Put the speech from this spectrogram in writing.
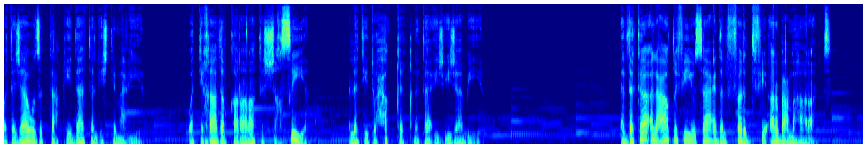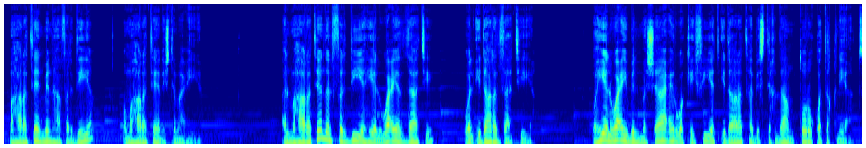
وتجاوز التعقيدات الاجتماعية واتخاذ القرارات الشخصية التي تحقق نتائج إيجابية. الذكاء العاطفي يساعد الفرد في أربع مهارات مهارتين منها فردية ومهارتين اجتماعية. المهارتين الفردية هي الوعي الذاتي والإدارة الذاتية. وهي الوعي بالمشاعر وكيفية إدارتها باستخدام طرق وتقنيات.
